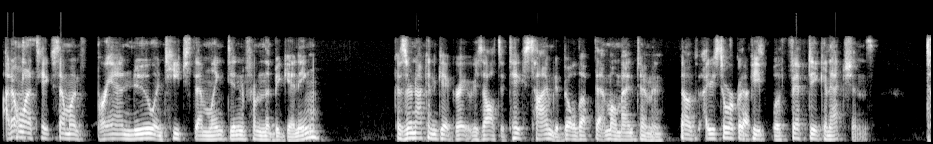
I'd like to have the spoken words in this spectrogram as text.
I don't want to take someone brand new and teach them LinkedIn from the beginning because they're not going to get great results. It takes time to build up that momentum. And no, I used to work with people with 50 connections.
